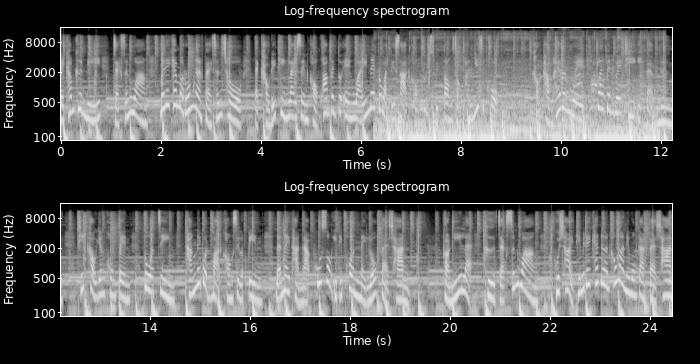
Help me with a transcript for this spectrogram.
ในค่ำคืนนี้แจ็คสันวางไม่ได้แค่มาร่วมงานแฟชั่นโชว์ แต่เขาได้ทิ้งลายเซ็นของความเป็นตัวเองไว้ในประวัติศาสตร์ของหลุยส์วิตตอง 2026 เขาทำให้รันเวย์กลายเป็นเวทีอีกแบบหนึ่งที่เขายังคงเป็นตัวจริง ทั้งในบทบาทของศิลปิน และในฐานะผู้ทรงอิทธิพลในโลกแฟชั่น เพราะนี่แหละคือแจ็คสันวางผู้ชายที่ไม่ได้แค่เดินเข้ามาในวงการแฟชั่น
